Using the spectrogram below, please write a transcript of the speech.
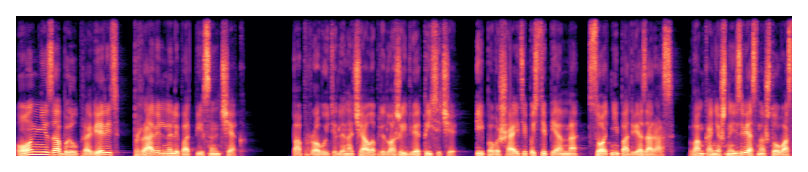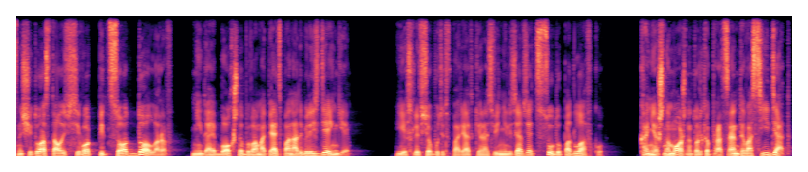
он не забыл проверить, правильно ли подписан чек. Попробуйте для начала предложить две тысячи и повышайте постепенно, сотни по две за раз. Вам, конечно, известно, что у вас на счету осталось всего 500 долларов. Не дай бог, чтобы вам опять понадобились деньги. Если все будет в порядке, разве нельзя взять суду под лавку? Конечно, можно, только проценты вас съедят.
